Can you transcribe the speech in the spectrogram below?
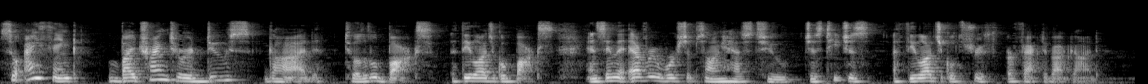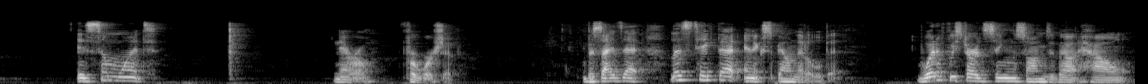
So I think by trying to reduce God to a little box, a theological box, and saying that every worship song has to just teach us a theological truth or fact about God is somewhat narrow for worship. Besides that, let's take that and expound that a little bit. What if we started singing songs about how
